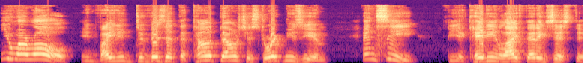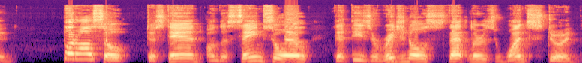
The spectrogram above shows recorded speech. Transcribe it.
You are all invited to visit the Tante Historic Museum and see the Acadian life that existed, but also to stand on the same soil that these original settlers once stood.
